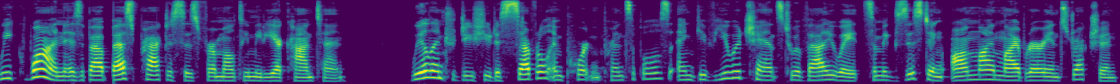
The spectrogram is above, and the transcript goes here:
Week one is about best practices for multimedia content. We'll introduce you to several important principles and give you a chance to evaluate some existing online library instruction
